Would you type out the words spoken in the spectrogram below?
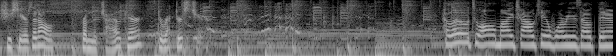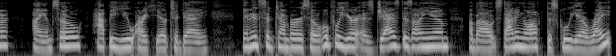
She shares it all from the Child Care Director's Chair. Hello to all my childcare warriors out there. I am so happy you are here today. And it's September, so hopefully you're as jazzed as I am about starting off the school year right.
